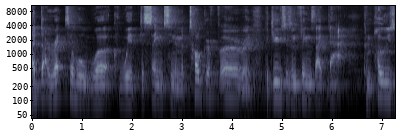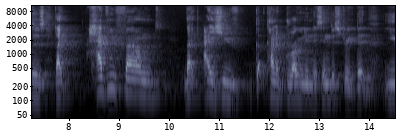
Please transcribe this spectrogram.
a director will work with the same cinematographer and producers and things like that, composers. Like, have you found, like, as you've g- kind of grown in this industry, that you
